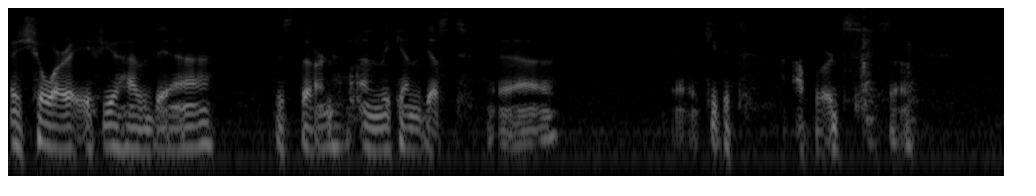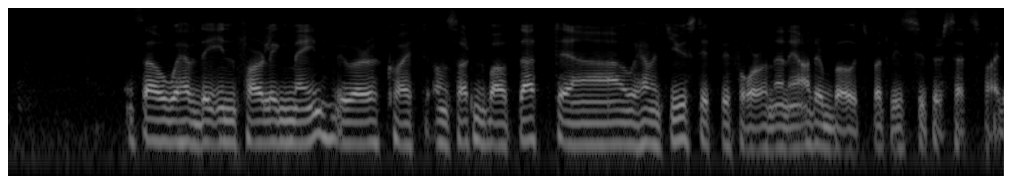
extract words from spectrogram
ashore if you have the the stern, and we can just uh, uh, keep it upwards. So. So we have the infurling main. We were quite uncertain about that. Uh, we haven't used it before on any other boats, but we're super satisfied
